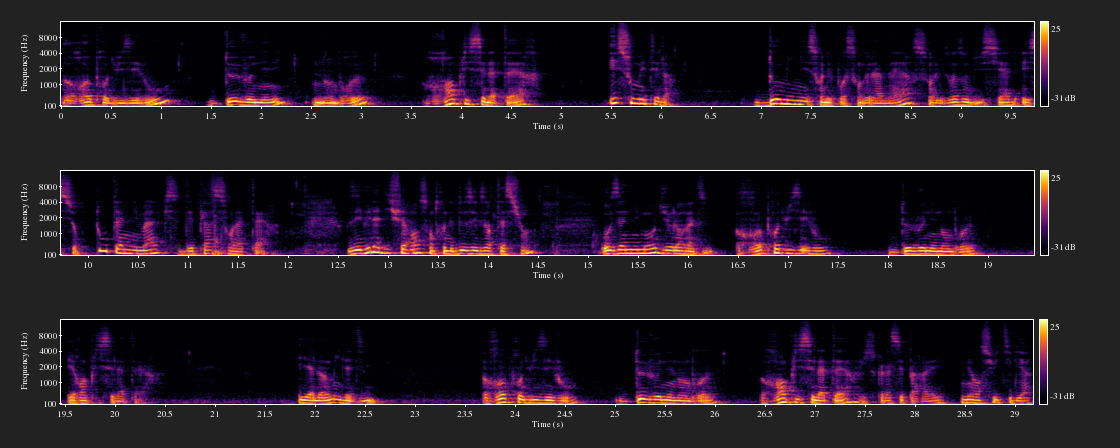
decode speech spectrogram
Reproduisez-vous, devenez nombreux, remplissez la terre et soumettez-la. Dominez sur les poissons de la mer, sur les oiseaux du ciel et sur tout animal qui se déplace sur la terre. Vous avez vu la différence entre les deux exhortations? Aux animaux, Dieu leur a dit Reproduisez-vous, devenez nombreux et remplissez la terre. Et à l'homme, il a dit Reproduisez-vous, devenez nombreux remplissez la terre, jusque-là c'est pareil, mais ensuite il y a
